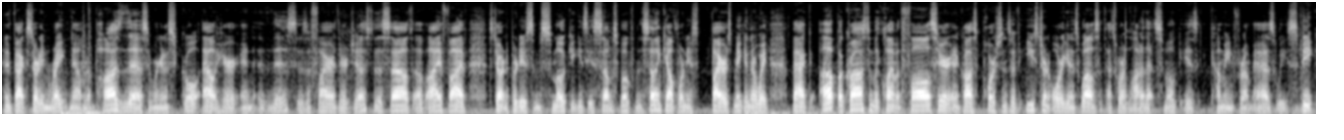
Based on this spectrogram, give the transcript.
And in fact, starting right now, I'm going to pause this and we're going to scroll out here. And this is a fire there just to the south of I-5 starting to produce some smoke. You can see some smoke from the Southern California fires making their way back up across the Klamath Falls here and across portions of eastern Oregon as well. So that's where a lot of that smoke is coming from as we speak.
